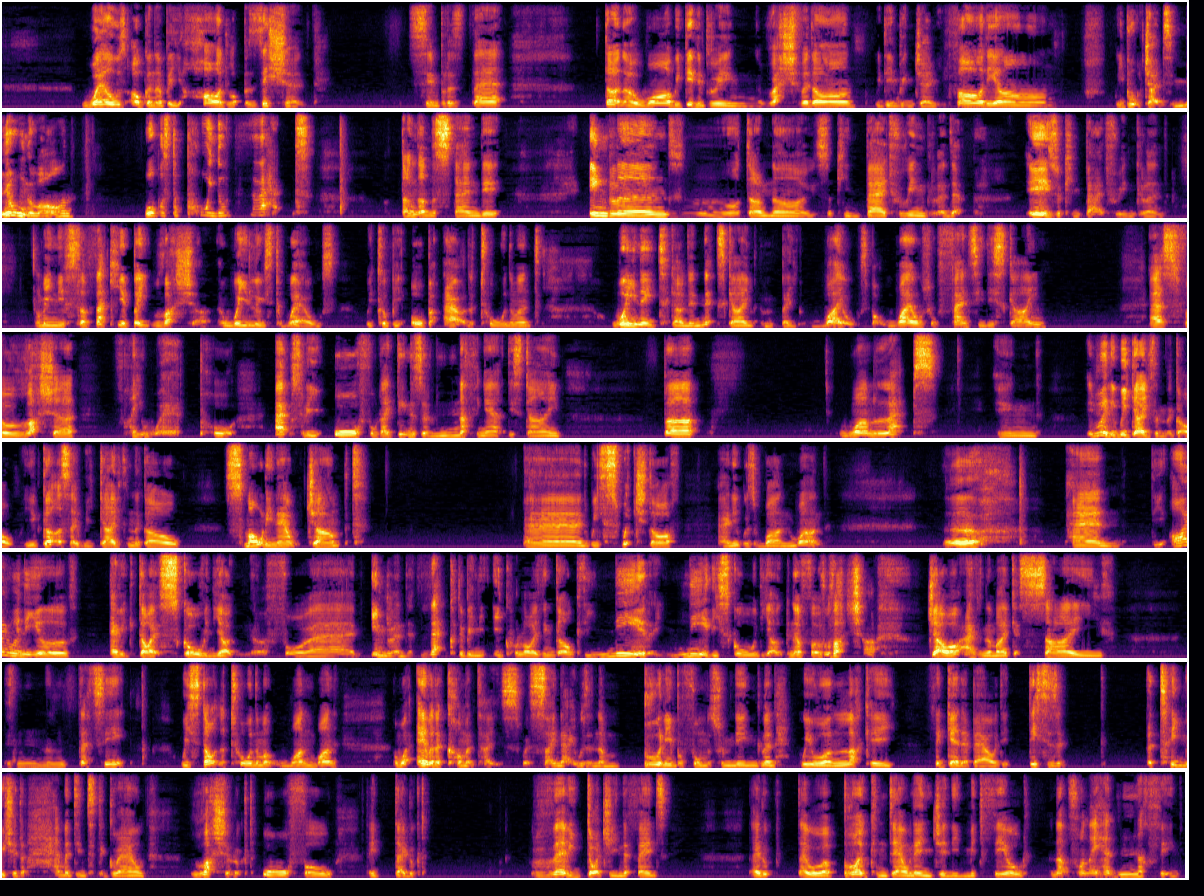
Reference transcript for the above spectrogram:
Wales are going to be hard opposition. Simple as that. Don't know why we didn't bring Rashford on. We didn't bring Jamie Vardy on. We brought James Milner on. What was the point of that? I don't understand it. England, hmm, I don't know. It's looking bad for England. It is looking bad for England. I mean, if Slovakia beat Russia and we lose to Wales, we could be all but out of the tournament. We need to go in the next game and beat Wales, but Wales will fancy this game. As for Russia, they were poor. Absolutely awful. They didn't deserve nothing out of this game. But one lapse in really we gave them the goal. You've got to say we gave them the goal. Smalling out jumped and we switched off and it was 1-1. Ugh. And the irony of Eric Dier scoring the opener for uh, England, that could have been the equalising goal because he nearly, nearly scored the opener for Russia. Joe having to make a save. That's it. We start the tournament 1-1 and whatever the commentators were saying that it was a brilliant performance from England, we were unlucky, forget about it. This is a, a team we should have hammered into the ground. Russia looked awful. They, they looked very dodgy in defence. They looked they were a broken down engine in midfield, and up front they had nothing.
